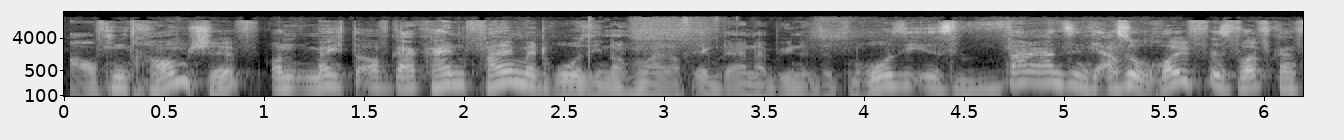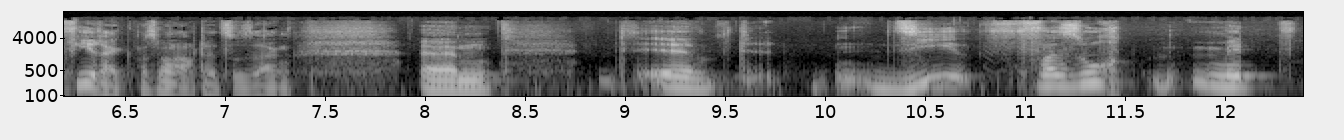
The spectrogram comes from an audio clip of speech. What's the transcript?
Auf dem Traumschiff und möchte auf gar keinen Fall mit Rosi nochmal auf irgendeiner Bühne sitzen. Rosi ist wahnsinnig. Achso, Rolf ist Wolfgang Viereck, muss man auch dazu sagen. Ähm, äh, sie versucht mit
